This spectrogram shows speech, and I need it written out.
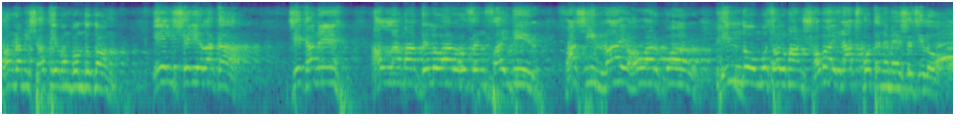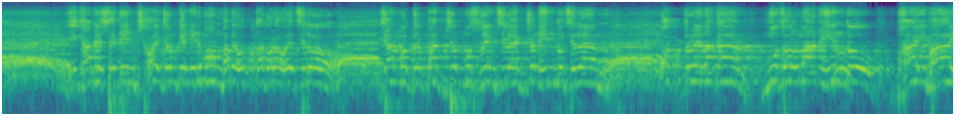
সংগ্রামী সাথী এবং বন্ধুগণ, এই সেই এলাকা যেখানে আল্লামা দেলোয়ার হোসেন সাইদির ফাঁসির রায় হওয়ার পর হিন্দু মুসলমান সবাই রাজপথে নেমে এসেছিল। এখানে সেদিন ছয় জনকে নির্মম ভাবে হত্যা করা হয়েছিল। যার মধ্যে পাঁচজন মুসলিম ছিল, একজন হিন্দু ছিলেন। অত্র এলাকার মুসলমান হিন্দু ভাই ভাই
